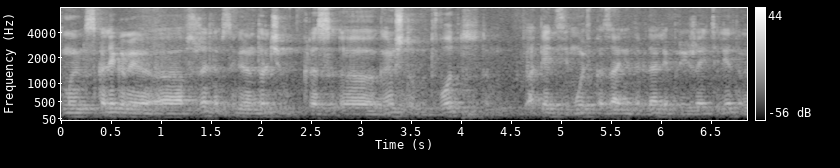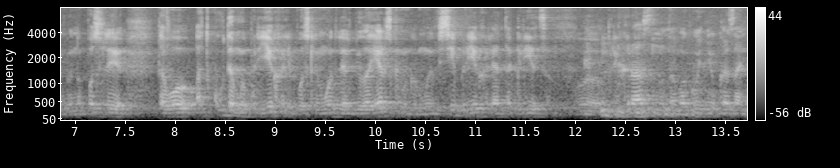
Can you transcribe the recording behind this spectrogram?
Мы с коллегами э, обсуждали с Игорем Анатольевичем как раз э, говорим, что вот, вот там, опять зимой в Казани и так далее, приезжайте летом. Я говорю, но после того, откуда мы приехали, после модуля в Белоярском, мы все приехали отогреться в э, прекрасную новогоднюю Казань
